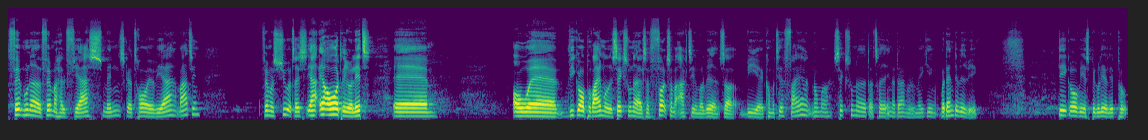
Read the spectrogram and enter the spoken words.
575 mennesker, tror jeg, vi er. Martin? 567. Jeg, jeg overdriver lidt. Øh, og øh, vi går på vej mod 600, altså folk, som er aktivt involveret. Så vi øh, kommer til at fejre nummer 600, der træder ind ad døren ved med. Hvordan, det ved vi ikke. Det går vi at spekulere lidt på.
